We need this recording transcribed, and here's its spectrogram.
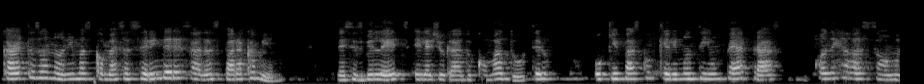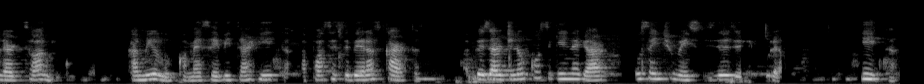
cartas anônimas começam a ser endereçadas para Camilo. Nesses bilhetes, ele é julgado como adúltero, o que faz com que ele mantenha um pé atrás quando em relação à mulher de seu amigo. Camilo começa a evitar Rita após receber as cartas, apesar de não conseguir negar os sentimentos de desejo por ela. Rita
